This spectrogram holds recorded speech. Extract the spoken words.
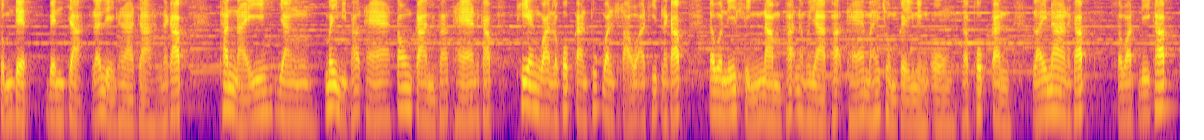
สมเด็จเบญจและเหรียญคณาจารย์นะครับ ท่านไหนยังไม่มีพระแท้ต้องการมีพระแท้นะครับ เที่ยงวันเราพบกันทุกวันเสาร์อาทิตย์นะครับ แล้ววันนี้สิงห์นำพระนางพญาพระแท้มาให้ชมกันอีกหนึ่งองค์ แล้วพบกันไลฟ์หน้านะครับ สวัสดีครับ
